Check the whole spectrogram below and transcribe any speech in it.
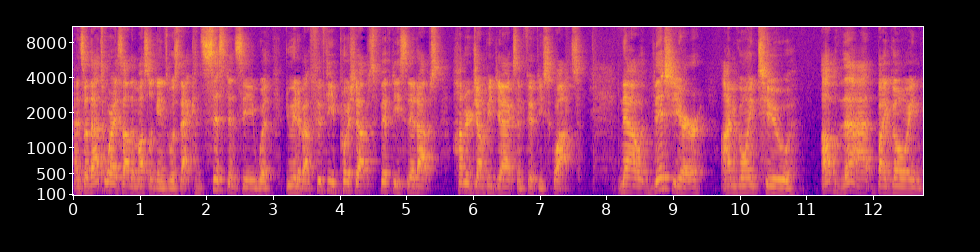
And so that's where I saw the muscle gains was that consistency with doing about 50 push-ups, 50 sit-ups, 100 jumping jacks, and 50 squats. Now this year, I'm going to up that by going,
